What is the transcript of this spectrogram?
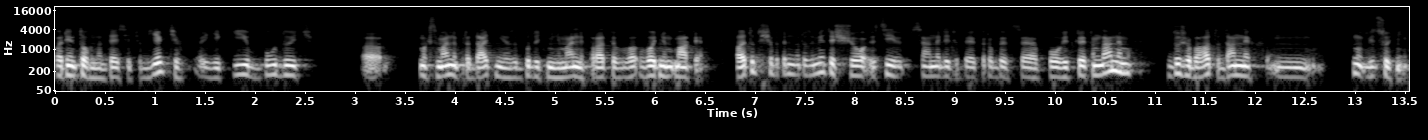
орієнтовно 10 об'єктів, які будуть е, максимально придатні, будуть мінімальні втрати водню мати. Але тут ще потрібно розуміти, що ці вся аналітика, яку робив, це по відкритим даним, дуже багато даних ну, відсутні.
